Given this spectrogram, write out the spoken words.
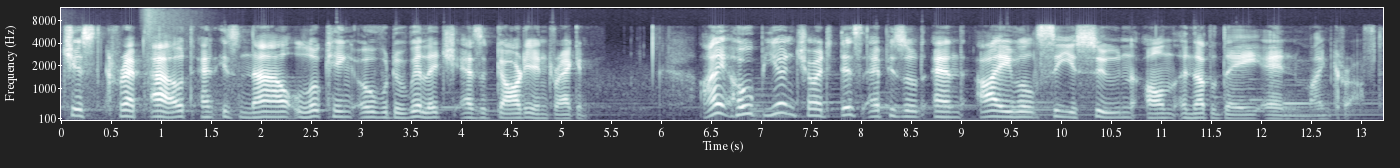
just crept out and is now looking over the village as a guardian dragon. I hope you enjoyed this episode and I will see you soon on another day in Minecraft.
